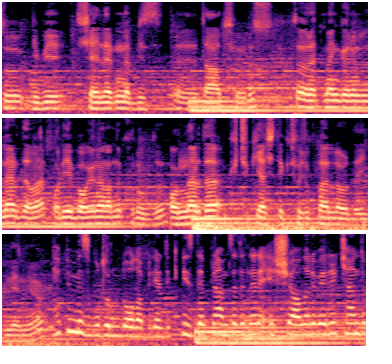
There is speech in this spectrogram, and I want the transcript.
su gibi şeylerini de biz e, dağıtıyoruz. İşte öğretmen gönüllüler de var. Oraya bir oyun alanı kuruldu. Onlar da küçük yaştaki çocuklarla orada ilgileniyor. Hepimiz bu durumda olabilirdik. Biz depremzedelere eşyaları verirken de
